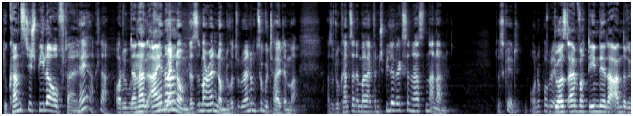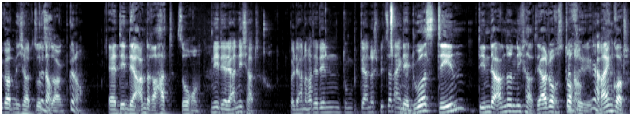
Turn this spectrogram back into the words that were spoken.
Du kannst die Spieler aufteilen. Ja, ja, klar. Aber du, Dann du, hat einer- Random, das ist immer random. Du wirst random zugeteilt immer. Also du kannst dann immer einfach einen Spieler wechseln und hast einen anderen. Das geht, ohne Problem. Du hast einfach den, der der andere gerade nicht hat, genau, sozusagen. genau. Äh, den der andere hat, so rum. Nee, der, der nicht hat. Weil der andere hat ja den, du, der andere spielt seinen Nee, eigenen. du hast den, den der andere nicht hat. Ja, doch, ist doch Genau, ja. Mein Gott.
